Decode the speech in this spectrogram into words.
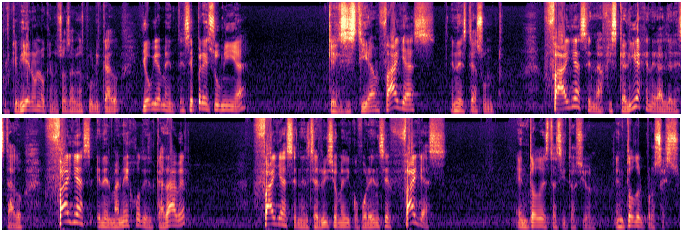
porque vieron lo que nosotros habíamos publicado y obviamente se presumía que existían fallas en este asunto. Fallas en la Fiscalía General del Estado, fallas en el manejo del cadáver, fallas en el servicio médico forense, fallas en toda esta situación, en todo el proceso.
